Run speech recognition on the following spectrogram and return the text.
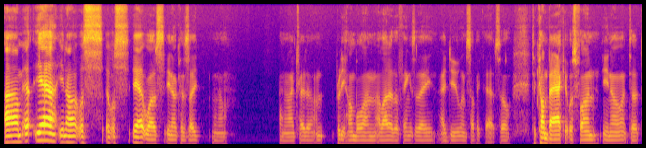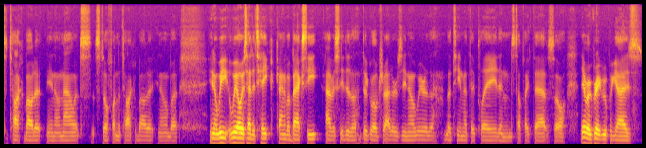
Um, it- yeah, you know, it was, it was, yeah, it was, you know, because I, you know, I don't know, I try to, I'm pretty humble on a lot of the things that I, I do and stuff like that. So to come back, it was fun, you know, to, to talk about it, you know, now it's, it's still fun to talk about it, you know, but, you know, we, we always had to take kind of a back seat, obviously, to the, the Globetrotters. You know, we were the, the team that they played and stuff like that. So they were a great group of guys.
